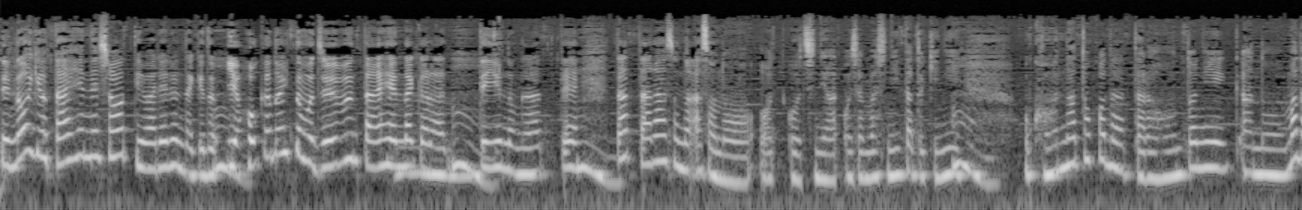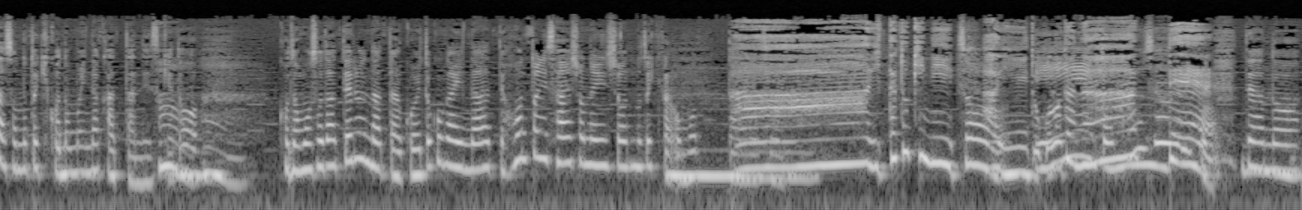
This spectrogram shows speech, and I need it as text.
で農業大変でしょって言われるんだけど、いや他の人も十分大変だからっていうのがあって、だったらその阿蘇のおお家にお邪魔しに行った時に。こんなとこだったら本当にあのまだその時子供いなかったんですけど、うんうん、子供育てるんだったらこういうとこがいいなって本当に最初の印象の時から思ったんですよ。あ行った時にそういいところだなと思って。であの、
